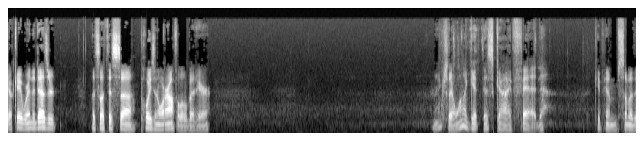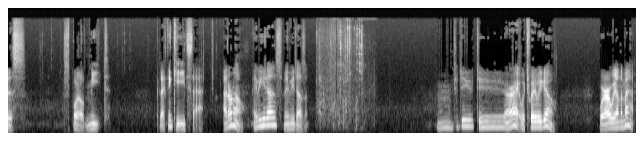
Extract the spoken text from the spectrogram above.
Okay, we're in the desert. Let's let this uh, poison wear off a little bit here. Actually, I want to get this guy fed. Give him some of this spoiled meat. Because I think he eats that. I don't know. Maybe he does. Maybe he doesn't. Mm, All right, which way do we go? Where are we on the map?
